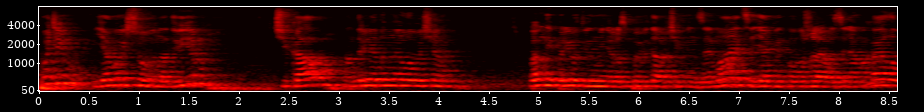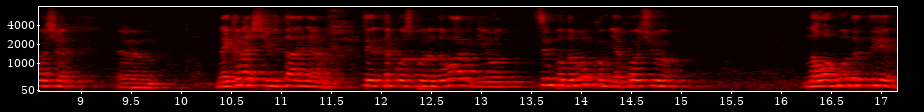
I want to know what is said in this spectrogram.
Потім я вийшов на двір, чекав Андрія Даниловича. Певний період він мені розповідав, чим він займається, як він поважає Василя Михайловича. Ем, Найкраще вітання ти також передавав. І от цим подарунком я хочу налагодити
